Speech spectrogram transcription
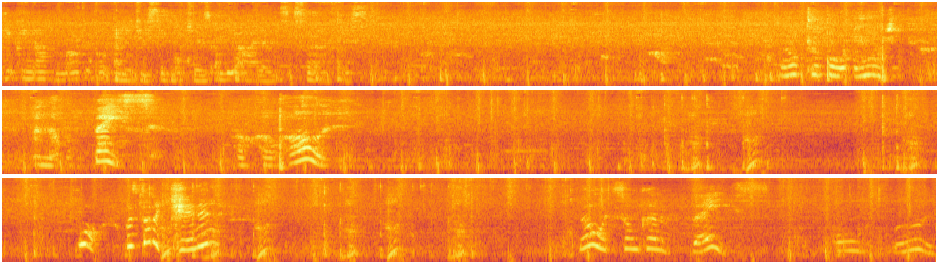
Picking up multiple energy signatures on the island's surface. Multiple energy. Another base. Ho ho ho. Whoa, was that a cannon? No, it's some kind of base. Old ruined.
